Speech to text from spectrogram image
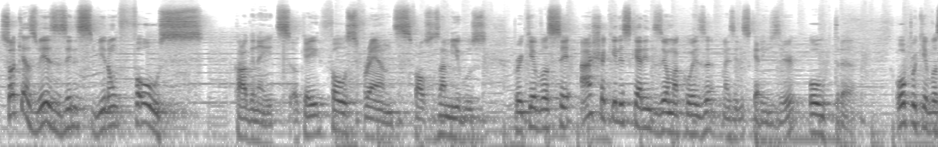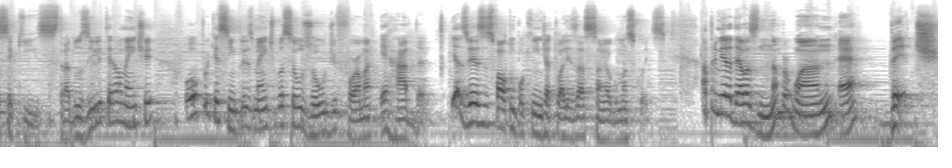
Só que às vezes eles viram false cognates, ok? False friends, falsos amigos, porque você acha que eles querem dizer uma coisa, mas eles querem dizer outra. Ou porque você quis traduzir literalmente, ou porque simplesmente você usou de forma errada e às vezes falta um pouquinho de atualização em algumas coisas. A primeira delas, number one, é bitch.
